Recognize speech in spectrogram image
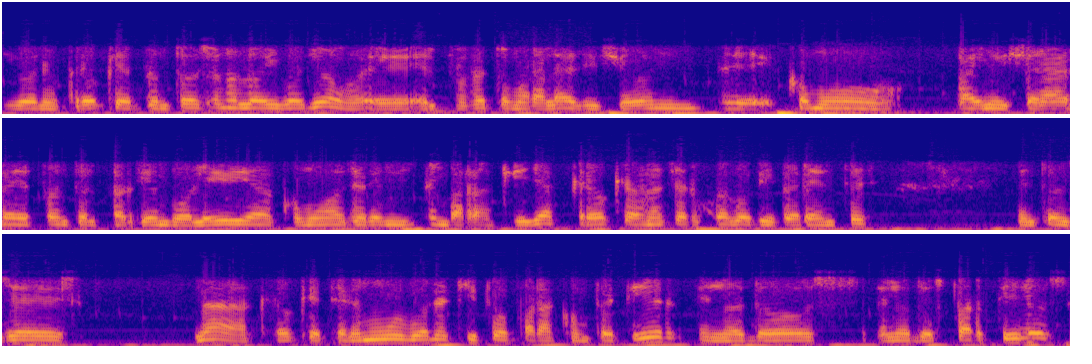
Y bueno, creo que de pronto eso no lo digo yo, eh, el profe tomará la decisión eh, cómo va a iniciar de pronto el partido en Bolivia, cómo va a ser en, en Barranquilla, creo que van a ser juegos diferentes, entonces nada, creo que tenemos un buen equipo para competir en los dos en los dos partidos,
